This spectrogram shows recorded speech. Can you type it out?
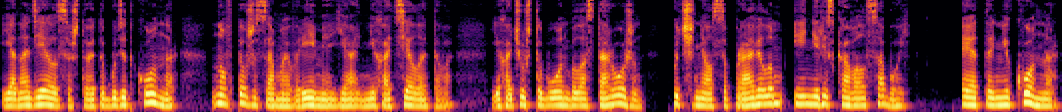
Я надеялся, что это будет Коннор, но в то же самое время я не хотел этого. Я хочу, чтобы он был осторожен, подчинялся правилам и не рисковал собой. Это не Коннор,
